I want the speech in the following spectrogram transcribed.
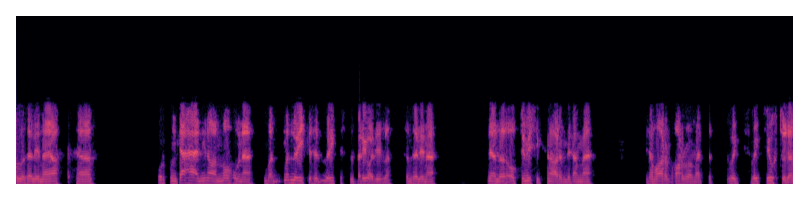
olla selline jah äh,, kurk on kähe, nina on nohune, lühikesel, lühikestel perioodil, see on selline nii-öelda optimistlik stsenaarium, mida me, mida me arvame, et, et võiks, võiks juhtuda.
